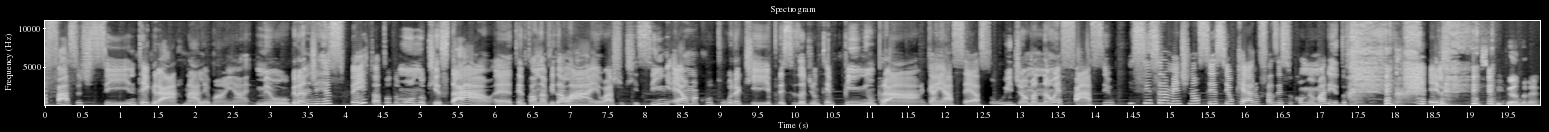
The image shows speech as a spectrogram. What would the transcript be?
é fácil de se integrar na Alemanha. Meu grande respeito a todo mundo que está é, tentando a vida lá. Eu acho que sim, é uma cultura que precisa de um tempinho para ganhar acesso. O idioma não é fácil. E, sinceramente, não sei se eu quero fazer isso com meu marido. ele... Explicando, né?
